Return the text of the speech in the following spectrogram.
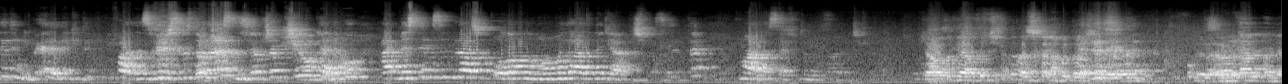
dediğim gibi el ele gidip ifadenizi verirsiniz dönersiniz. Yapacak bir şey yok yani. Bu hani mesleğimizin birazcık olan normal haline gelmiş vaziyette. Maalesef durumlar. Kazım yaptı çıktı mesela bu da. Sen oradan hani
